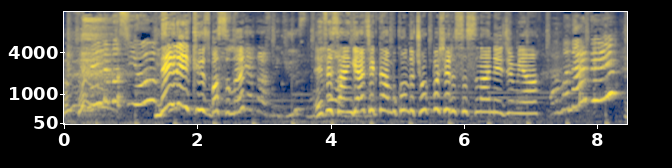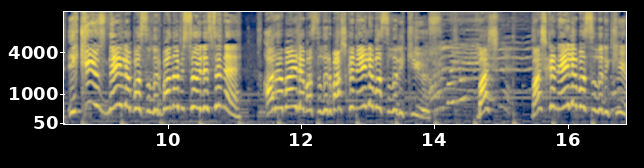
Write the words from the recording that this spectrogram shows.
neyle basıyor? neyle 200 basılır? Ne yaparsın 200? Efe sen gerçekten bu konuda çok başarısızsın anneciğim ya. Ama nerede? 200 neyle basılır? Bana bir söylesene. Arabayla basılır. Başka neyle basılır 200? Baş, başka neyle basılır 200?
